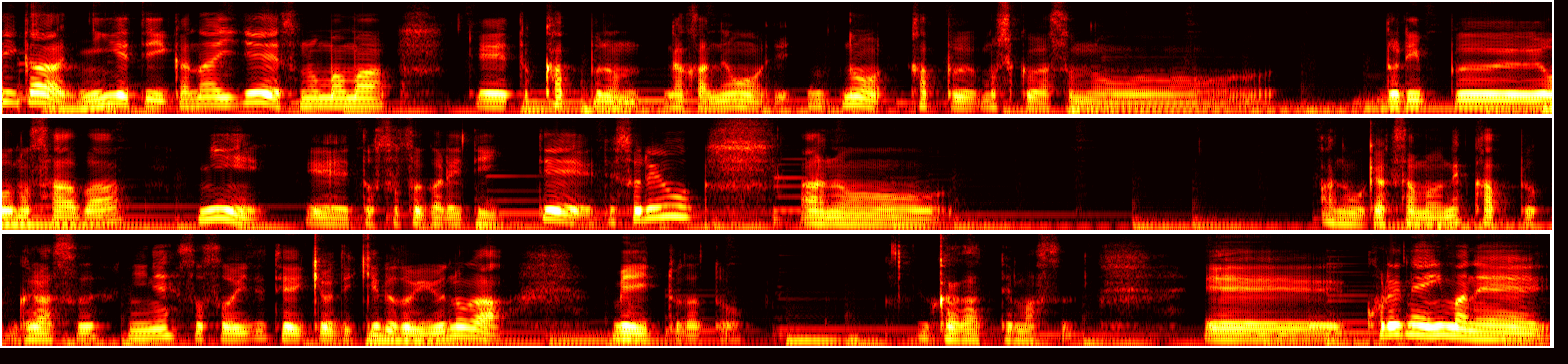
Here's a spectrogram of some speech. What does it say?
りが逃げていかないで、そのまま、えーとカップの中ののカップ、もしくはそのドリップ用のサーバーに、えーと注がれていって、でそれを、あのーあのお客様のね、カップ、グラスにね、注いで提供できるというのがメリットだと伺ってます。えーこれね、今ね、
